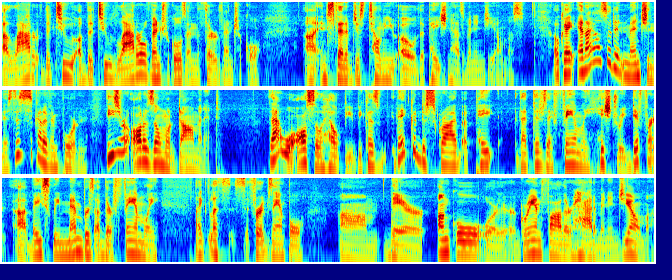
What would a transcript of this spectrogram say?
a lateral, the two of the two lateral ventricles and the third ventricle uh, instead of just telling you, oh, the patient has meningiomas. Okay, and I also didn't mention this. This is kind of important. These are autosomal dominant. That will also help you because they could describe a pa- that there's a family history, different uh, basically members of their family. Like let's, for example, um, their uncle or their grandfather had a meningioma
